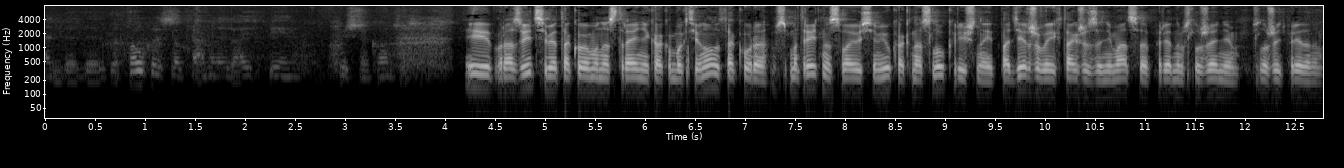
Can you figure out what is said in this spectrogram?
and the, the, the focus of family life being. И развить в себе такое умонастроение, как у Бхактивинода Такура, смотреть на свою семью как на слуг Кришны, и поддерживая их также заниматься преданным служением, служить преданным.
